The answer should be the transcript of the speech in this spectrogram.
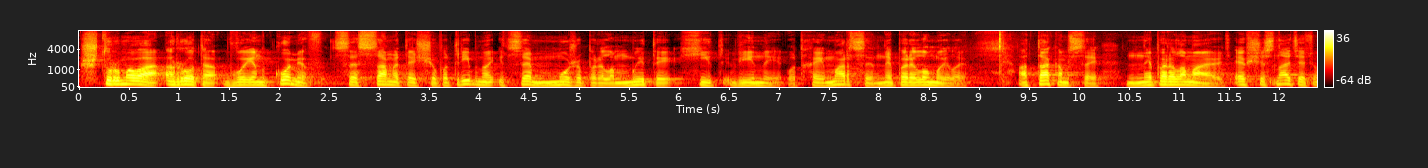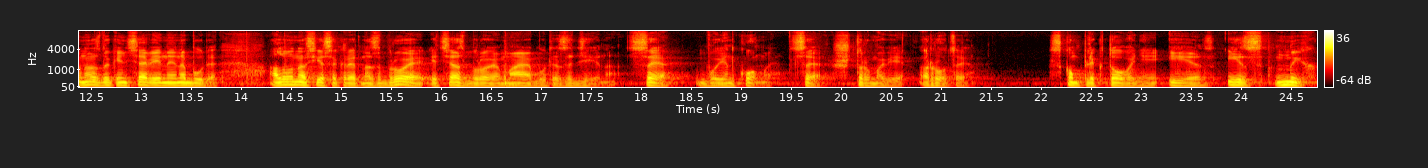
штурмова рота воєнкомів це саме те, що потрібно, і це може переломити хід війни. От хаймарси не переломили. Атакамси не переламають. F-16 у нас до кінця війни не буде. Але у нас є секретна зброя, і ця зброя має бути задіяна. Це воєнкоми, це штурмові роти, скомплектовані із, із них.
